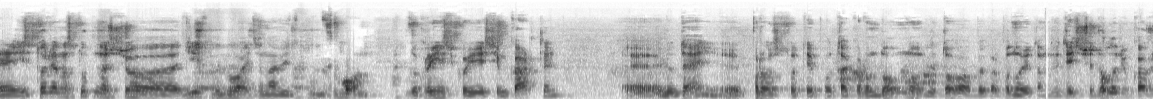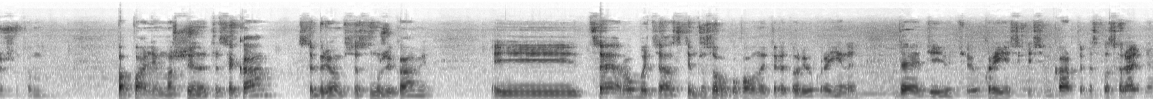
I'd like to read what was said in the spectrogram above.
Е, Історія наступна, що е, дійсно відбувається навіть дзвон з української сім-карти людей, просто типу так рандомно, для того, аби пропонують там 2000 доларів, кажуть, що там попали машини ТЦК, соберемося з мужиками. І це робиться з тимчасово окупованої території України, де діють українські сім-карти безпосередньо.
